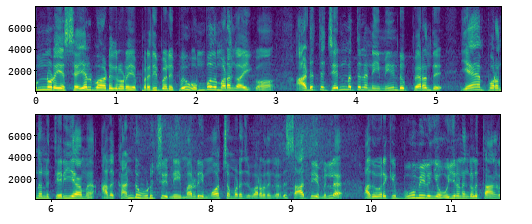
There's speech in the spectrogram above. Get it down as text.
உன்னுடைய செயல்பாடுகளுடைய பிரதிபலிப்பு ஒன்பது மடங்கு ஆகிக்கும் அடுத்த ஜென்மத்தில் நீ மீண்டும் பிறந்து ஏன் பிறந்தன்னு தெரியாமல் அதை கண்டுபிடிச்சி நீ மறுபடியும் மோச்சம் அடைஞ்சு வர்றதுங்கிறது சாத்தியம் இல்லை அது வரைக்கும் பூமியில் இங்கே உயிரினங்களும் தாங்க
